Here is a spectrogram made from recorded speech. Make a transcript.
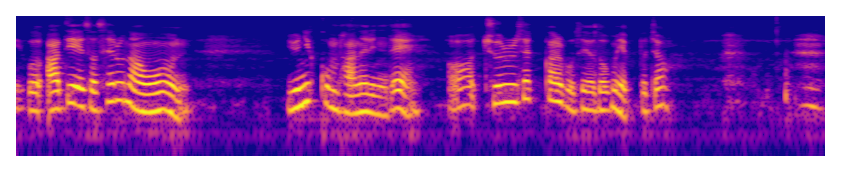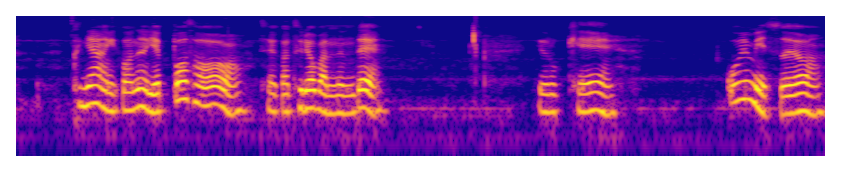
이거 아디에서 새로 나온 유니콘 바늘인데 아, 줄 색깔 보세요. 너무 예쁘죠? 그냥 이거는 예뻐서 제가 드려봤는데 이렇게 꼬임이 있어요.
